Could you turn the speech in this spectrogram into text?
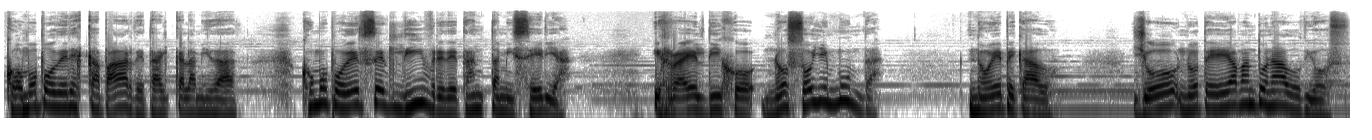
¿Cómo poder escapar de tal calamidad? ¿Cómo poder ser libre de tanta miseria? Israel dijo, no soy inmunda, no he pecado yo no te he abandonado, Dios.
